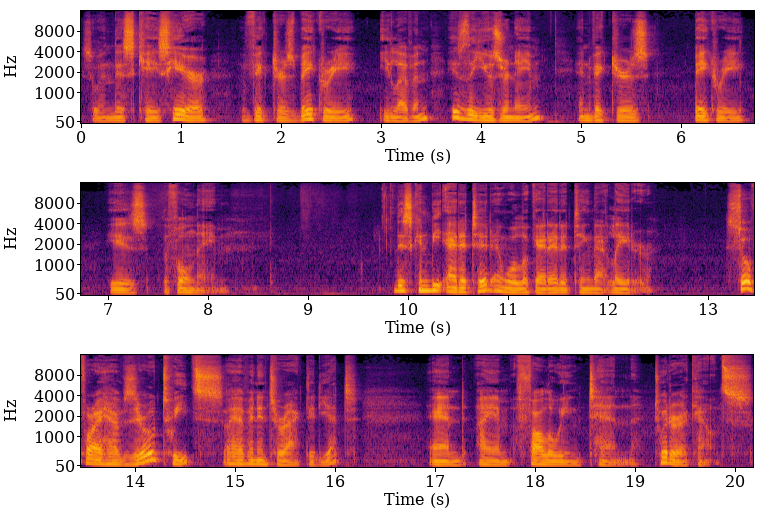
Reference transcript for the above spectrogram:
So in this case here, Victor's Bakery 11 is the username, and Victor's Bakery is the full name. This can be edited, and we'll look at editing that later. So far, I have zero tweets. I haven't interacted yet. And I am following 10 Twitter accounts.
